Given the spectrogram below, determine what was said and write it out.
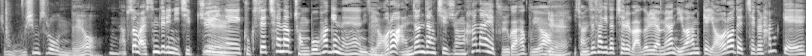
좀 의심스러운데요. 음, 앞서 말씀드린 이 집주인의 예. 국세 체납 정보 확인은 이제 음. 여러 안전장치 중 하나에 불과하고요. 예. 전세 사기 자체를 막으려면 이와 함께 여러 대책을 함께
